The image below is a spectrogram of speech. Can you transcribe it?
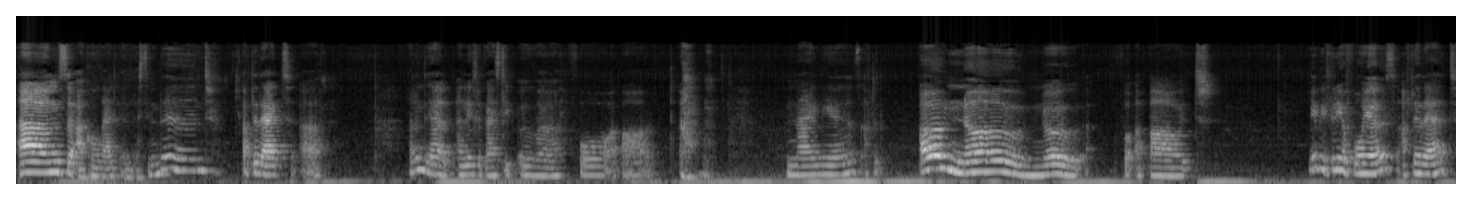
Um, so I call that a lesson learned. After that, uh, I don't think I, I let a guy sleep over for about nine years after. Oh no, no, for about maybe three or four years after that.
